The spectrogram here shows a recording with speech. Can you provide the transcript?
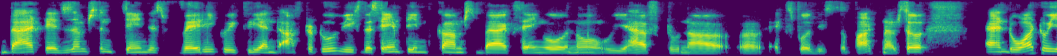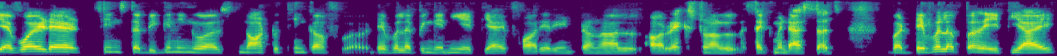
that assumption changes very quickly and after two weeks the same team comes back saying oh no we have to now uh, expose this to partner so and what we avoided since the beginning was not to think of uh, developing any api for your internal or external segment as such but develop an api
